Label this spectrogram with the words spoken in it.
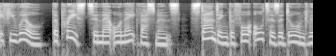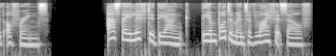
if you will, the priests in their ornate vestments, standing before altars adorned with offerings. As they lifted the Ankh, the embodiment of life itself,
